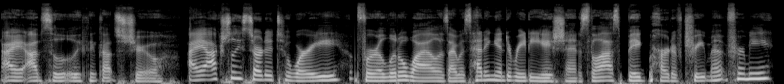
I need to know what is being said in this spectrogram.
I absolutely think that's true. I actually started to worry for a little while as I was heading into radiation. It's the last big part of treatment for me,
